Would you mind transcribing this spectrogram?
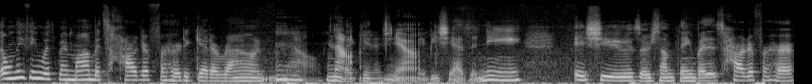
only thing with my mom, it's harder for her to get around now. Mm-hmm. Now, like you know, she, yeah. maybe she has a knee issues or something, but it's harder for her.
